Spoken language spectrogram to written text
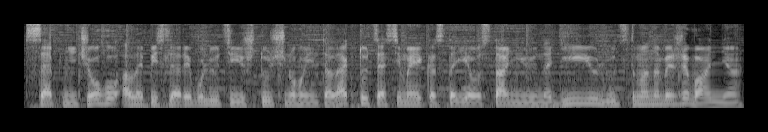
Все б нічого, але після революції штучного інтелекту ця сімейка стає останньою надією людства на виживання.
